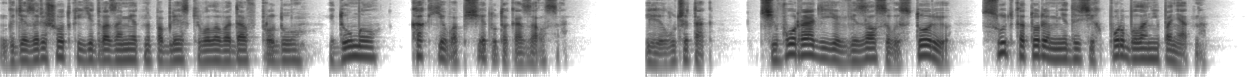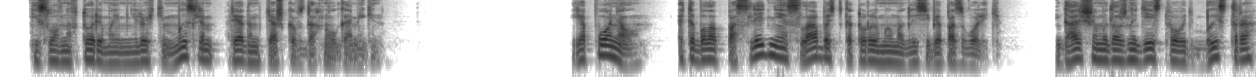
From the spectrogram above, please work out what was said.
где за решеткой едва заметно поблескивала вода в пруду, и думал, как я вообще тут оказался. Или лучше так, чего ради я ввязался в историю, суть которой мне до сих пор была непонятна. И словно в торе моим нелегким мыслям, рядом тяжко вздохнул Гамигин. Я понял, это была последняя слабость, которую мы могли себе позволить. Дальше мы должны действовать быстро,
